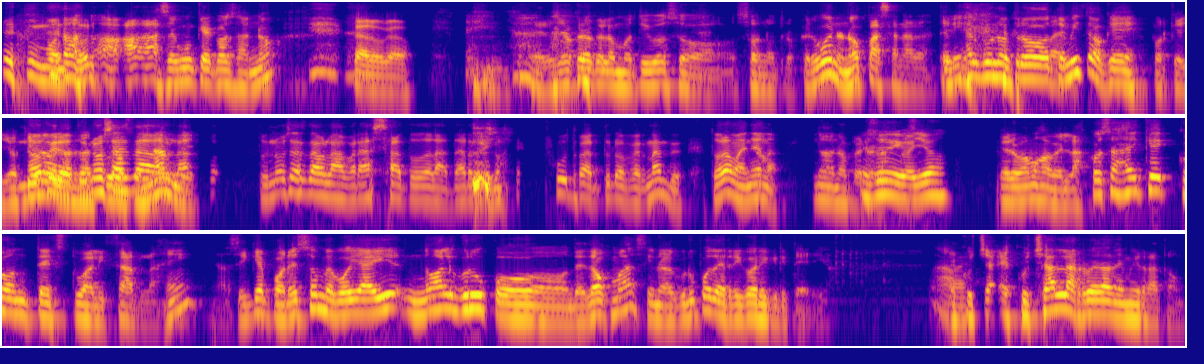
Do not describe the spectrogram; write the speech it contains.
Un montón. Según qué cosas, ¿no? Claro, claro. Pero yo creo que los motivos son, son otros. Pero bueno, no pasa nada. ¿Tenéis algún otro Bueno. temita o qué? Porque yo No, quiero pero hablar de tú nos, Arturo has dado Fernández. la, tú nos has dado la brasa toda la tarde con el puto Arturo Fernández. Toda la mañana. No, no, pero, Eso digo yo. Pero vamos a ver, las cosas hay que contextualizarlas, ¿eh? Así que por eso me voy a ir no al grupo de dogma, sino al grupo de rigor y criterio. A escuchar la rueda de mi ratón.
